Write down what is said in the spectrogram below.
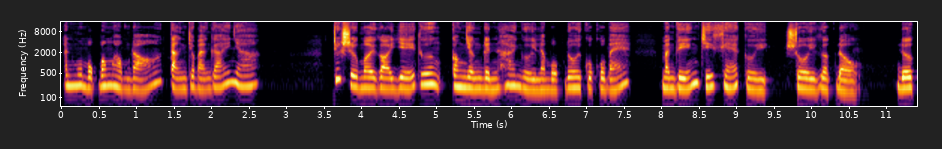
Anh mua một bông hồng đỏ Tặng cho bạn gái nha. Trước sự mời gọi dễ thương, Còn nhận định hai người là một đôi của cô bé, Mạnh Viễn chỉ khẽ cười, Rồi gật đầu. Được.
